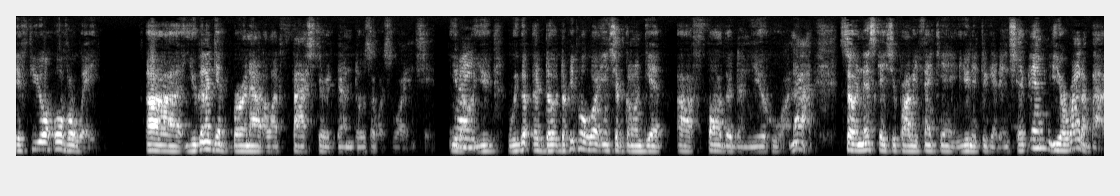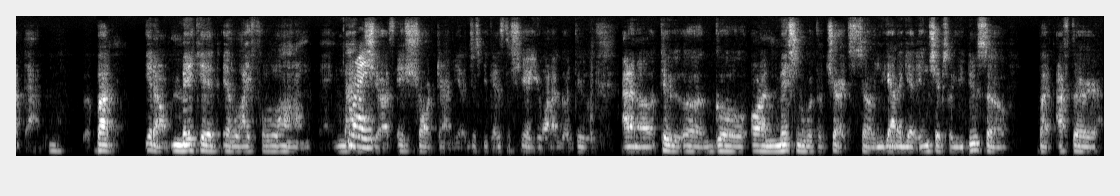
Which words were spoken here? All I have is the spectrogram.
if you're overweight uh, you're gonna get burned out a lot faster than those of us who are in shape. You know, Right. you we got the, the people who are in shape gonna get uh, farther than you who are not. So in this case, you're probably thinking you need to get in shape, and you're right about that. But you know, make it a lifelong thing, not Right. just a short term. You know, just because this year you want to go to, I don't know, to uh, go on mission with the church, so you got to get in shape. So you do so, but after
